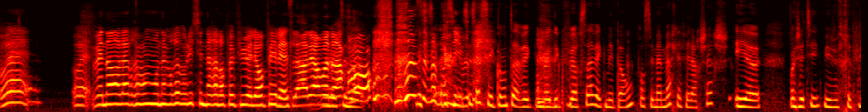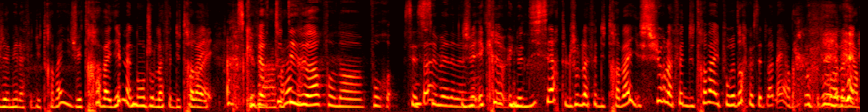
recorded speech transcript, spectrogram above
Ouais. Ouais, mais non, là vraiment mon âme révolutionnaire elle en peut plus, elle est en PLS là, elle est en mode Ouais, c'est ah, c'est pas possible. C'est ça, c'est quand avec, on a découvert ça avec mes parents, c'est ma mère qui a fait la recherche. Et euh, moi j'étais, mais je ferai plus jamais la fête du travail. Je vais travailler maintenant le jour de la fête du travail. Ouais. Parce que bah, faire toutes voilà. tes heures pendant pour C'est une ça. semaine à Je vais écrire une disserte le jour de la fête du travail sur la fête du travail pour dire que c'est de la merde. De la merde.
